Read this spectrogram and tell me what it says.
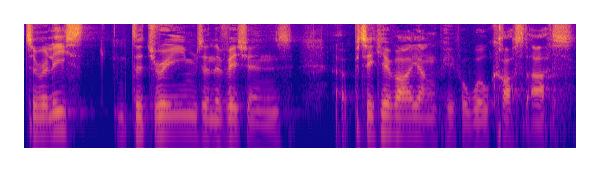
To release the dreams and the visions, uh, particularly of our young people, will cost us.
